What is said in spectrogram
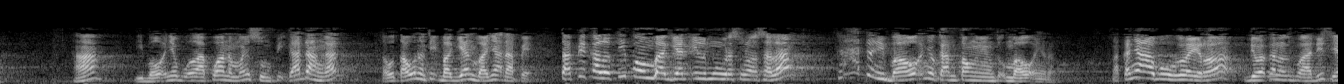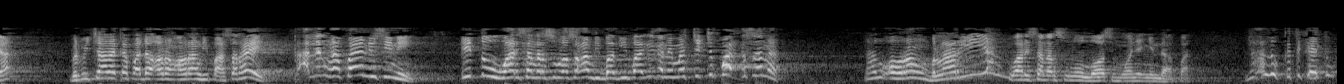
Hah? Dibawanya apa namanya sumpit gadang kan? Tahu-tahu nanti bagian banyak dapet. Tapi kalau tipe pembagian ilmu Rasulullah SAW, tidak ada nih bawanya kantong yang untuk membawanya. Makanya Abu Hurairah diwakilkan dalam hadis ya, berbicara kepada orang-orang di pasar, hei kalian ngapain di sini? Itu warisan Rasulullah SAW dibagi-bagikan di masjid cepat ke sana. Lalu orang berlarian warisan Rasulullah semuanya ingin dapat. Lalu ketika itu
